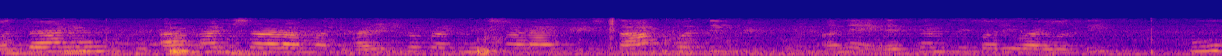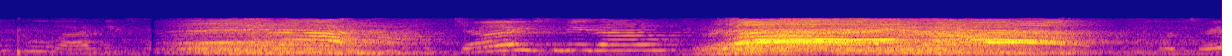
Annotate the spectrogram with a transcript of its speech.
બધાનું આ મારી શાળામાં ધારેશ્વર પ્રકારની શાળા સ્ટાફ વતી અને એસએમસી પરિવાર વતી ખૂબ ખૂબ હાર્દિક જય શ્રી રામ. તો જય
